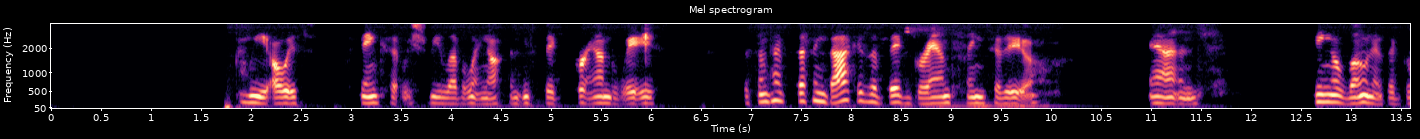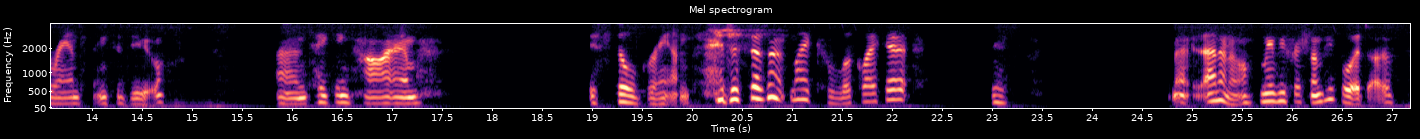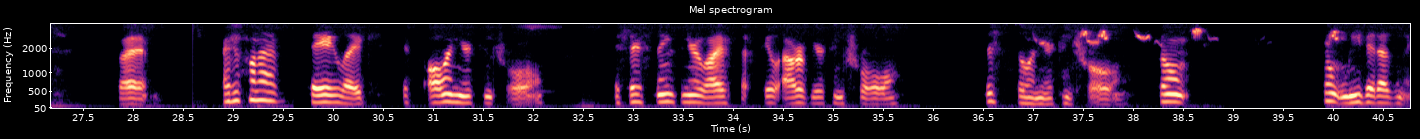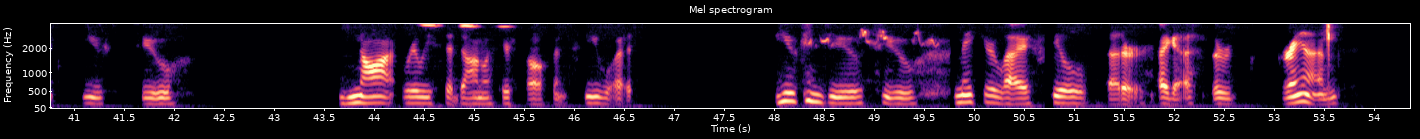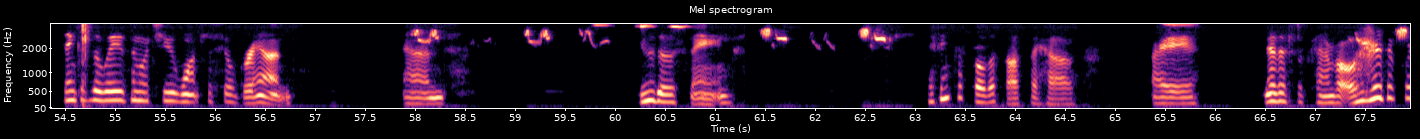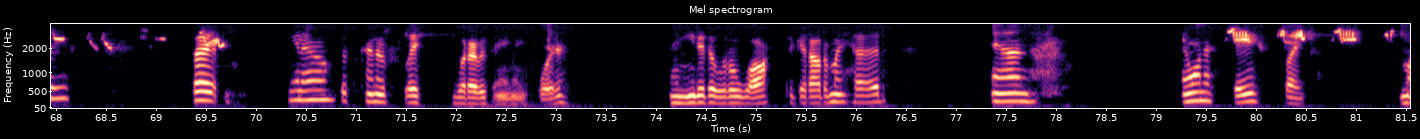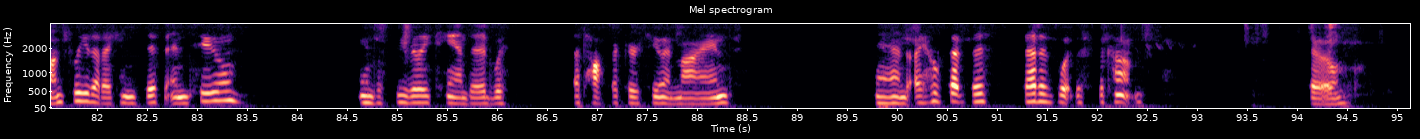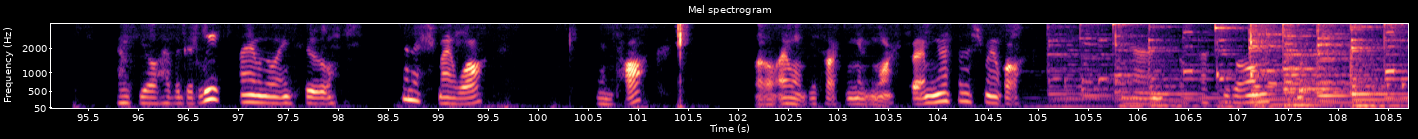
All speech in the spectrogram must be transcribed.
we always think that we should be leveling up in these big grand ways but sometimes stepping back is a big, grand thing to do. And being alone is a grand thing to do. And taking time is still grand. It just doesn't like look like it. It's, I don't know, maybe for some people it does. But I just want to say, like, it's all in your control. If there's things in your life that feel out of your control, they're still in your control. Don't don't leave it as an excuse to not really sit down with yourself and see what you can do to make your life feel better, I guess, or grand. Think of the ways in which you want to feel grand and do those things. I think that's all the thoughts I have. I know this was kind of all over the place, but you know, that's kind of like what I was aiming for. I needed a little walk to get out of my head, and I want a space like monthly that I can dip into and just be really candid with a topic or two in mind. And I hope that this that is what this becomes. So I hope you all have a good week. I am going to finish my walk and talk. Well, I won't be talking anymore, but I'm to finish my walk. And I'll talk to you all.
